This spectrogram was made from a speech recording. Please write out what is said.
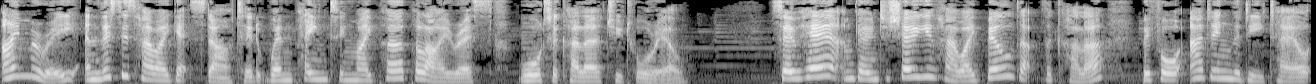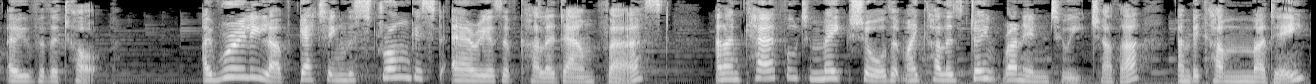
I'm Marie and this is how I get started when painting my Purple Iris watercolour tutorial. So here I'm going to show you how I build up the colour before adding the detail over the top. I really love getting the strongest areas of colour down first and I'm careful to make sure that my colours don't run into each other and become muddy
